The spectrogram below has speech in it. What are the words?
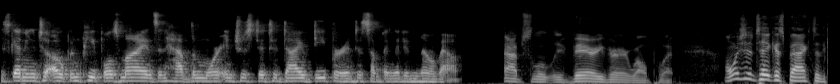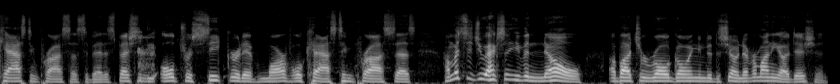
is getting to open people's minds and have them more interested to dive deeper into something they didn't know about. Absolutely. Very, very well put. I want you to take us back to the casting process a bit, especially the ultra secretive Marvel casting process. How much did you actually even know about your role going into the show? Never mind the audition.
